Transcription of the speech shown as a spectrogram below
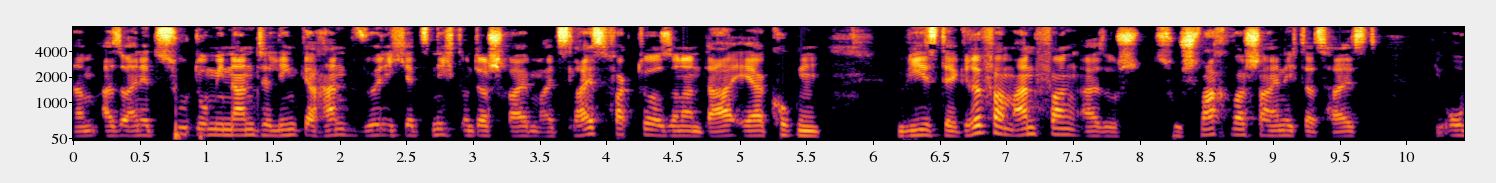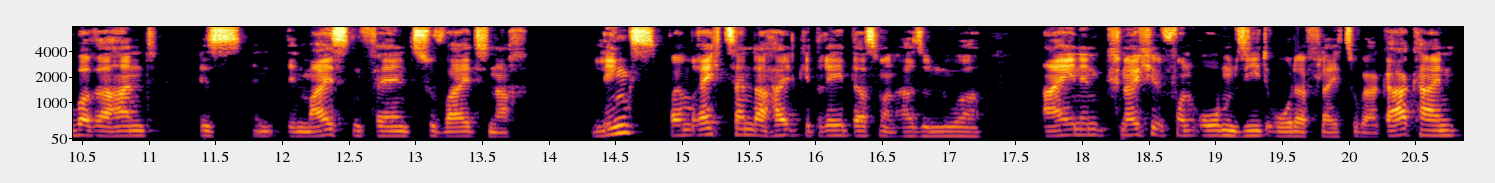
Ähm, also eine zu dominante linke Hand würde ich jetzt nicht unterschreiben als Slice-Faktor, sondern da eher gucken, wie ist der Griff am Anfang? Also zu schwach wahrscheinlich. Das heißt, die obere Hand ist in den meisten Fällen zu weit nach links beim Rechtshänder halt gedreht, dass man also nur einen Knöchel von oben sieht oder vielleicht sogar gar keinen.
